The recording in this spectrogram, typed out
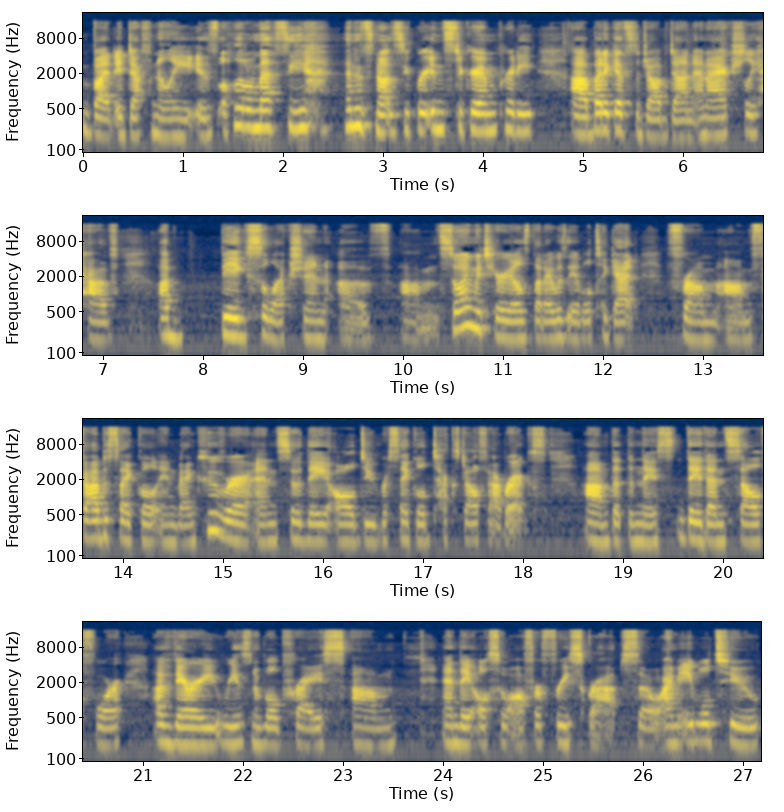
but it definitely is a little messy and it's not super Instagram pretty, uh, but it gets the job done. And I actually have a big selection of um, sewing materials that I was able to get from um, FabCycle in Vancouver, and so they all do recycled textile fabrics um, that then they they then sell for a very reasonable price, um, and they also offer free scraps. So I'm able to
